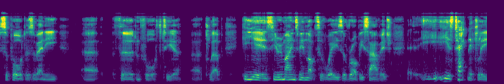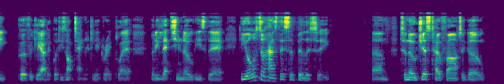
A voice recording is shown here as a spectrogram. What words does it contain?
supporters of any uh, third and fourth tier uh, club. He is, he reminds me in lots of ways of Robbie Savage. He, he is technically perfectly adequate. He's not technically a great player, but he lets you know he's there. He also has this ability um, to know just how far to go.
